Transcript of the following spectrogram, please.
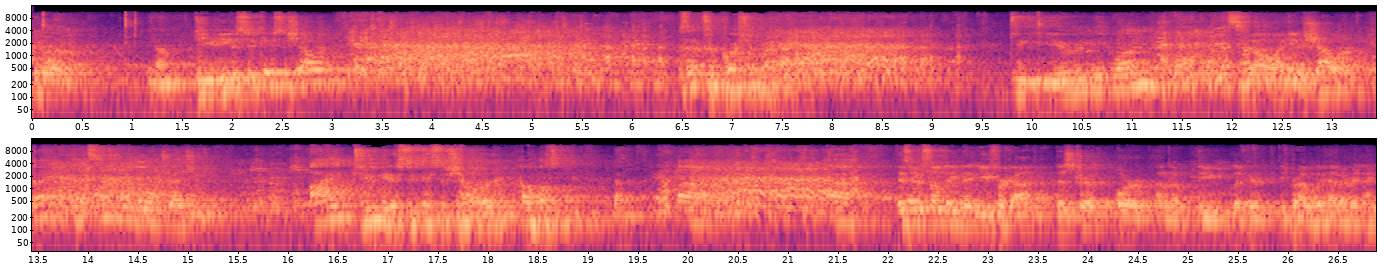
Me to like, you know, Do you need a suitcase to shower? Is that a trick question? Do you need one? No, I need a shower. that, that sounds a little judgy. I do need a suitcase to shower. How else? do you- Nothing. Is there something that you forgot this trip? Or, I don't know, do you live here? You probably have everything.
